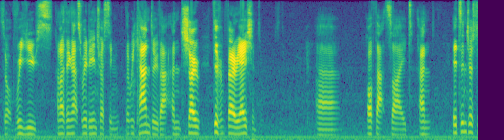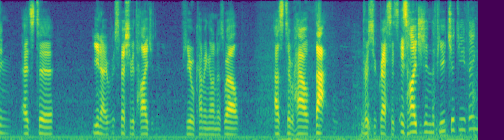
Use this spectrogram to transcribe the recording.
sort of reuse, and I think that's really interesting that we can do that and show different variations uh, of that side. And it's interesting as to, you know, especially with hydrogen fuel coming on as well, as to how that progresses. Is hydrogen the future? Do you think?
